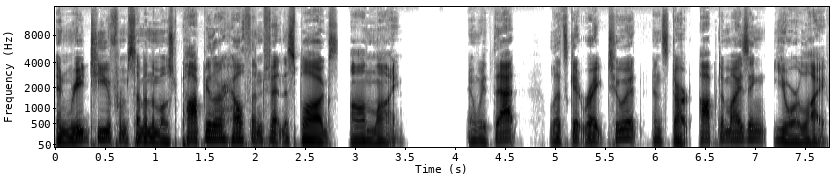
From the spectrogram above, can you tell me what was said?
and read to you from some of the most popular health and fitness blogs online. And with that, let's get right to it and start optimizing your life.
